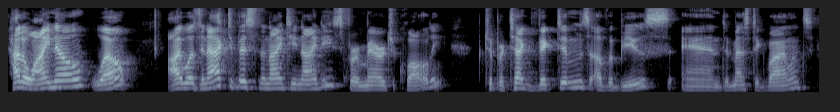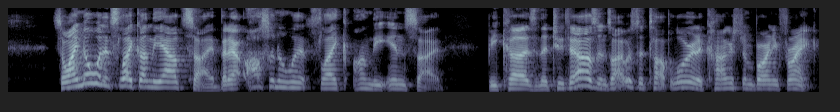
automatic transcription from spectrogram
How do I know? Well, I was an activist in the 1990s for marriage equality to protect victims of abuse and domestic violence. So I know what it's like on the outside, but I also know what it's like on the inside. Because in the 2000s, I was the top lawyer to Congressman Barney Frank.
